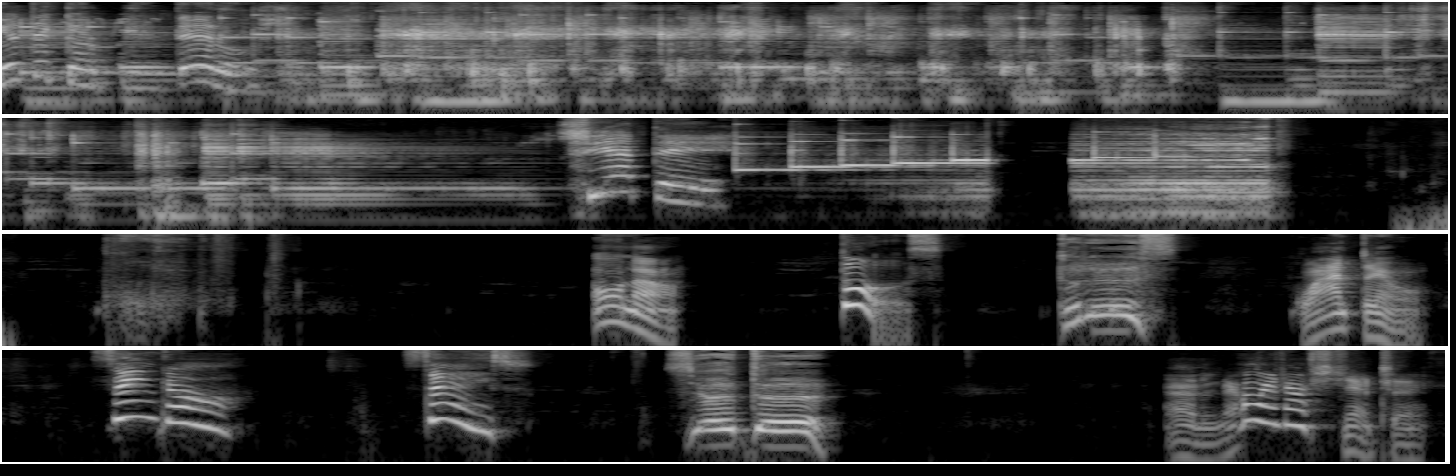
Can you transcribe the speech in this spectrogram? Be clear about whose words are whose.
Speaker 1: Siete carpinteros. Siete.
Speaker 2: Uno, dos,
Speaker 3: tres,
Speaker 2: cuatro,
Speaker 4: cinco, seis,
Speaker 3: siete.
Speaker 2: el número siete.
